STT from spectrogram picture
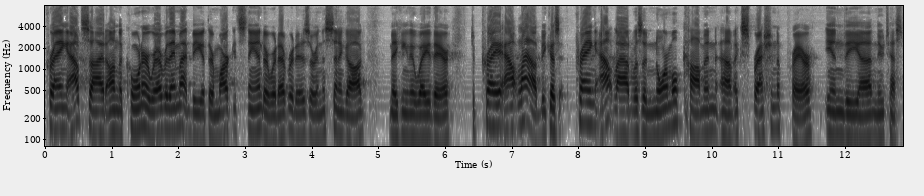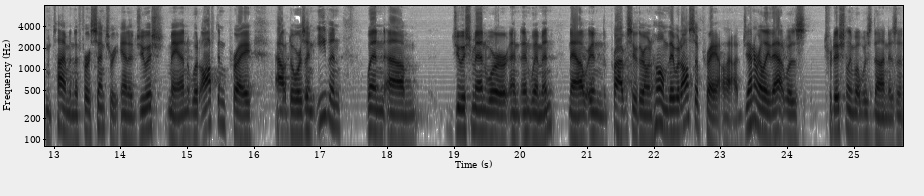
praying outside on the corner, wherever they might be, at their market stand or whatever it is, or in the synagogue, making their way there, to pray out loud, because praying out loud was a normal, common um, expression of prayer in the uh, New Testament time, in the first century. And a Jewish man would often pray outdoors, and even when um, Jewish men were, and, and women, now in the privacy of their own home, they would also pray out loud. Generally, that was traditionally what was done, is a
